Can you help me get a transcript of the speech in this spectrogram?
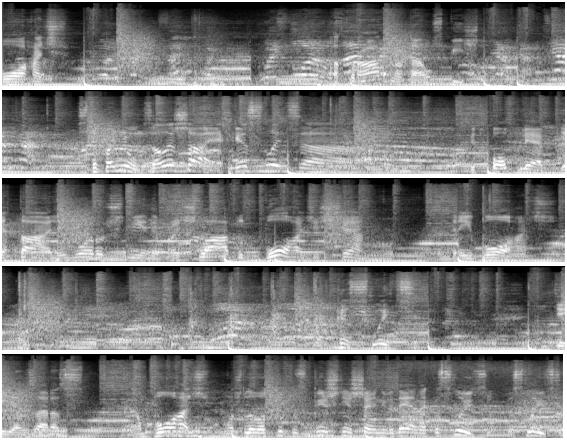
Богач. Акуратно та успішно. Степанюк залишає. Кислиця. Підхоплює п'ята, ліворуч ні, не пройшла. Тут Богач іще. Андрій Богач. Кислиці. Діяв зараз Богач. Можливо, тут успішніше він віддає на кислицю. Кислицю.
